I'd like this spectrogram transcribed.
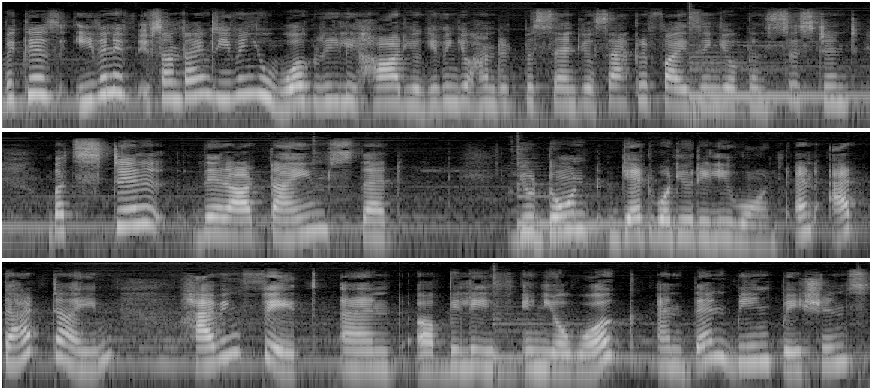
Because even if, if, sometimes even you work really hard you're giving your 100% you're sacrificing you're consistent but still there are times that you don't get what you really want. And at that time having faith and uh, belief in your work and then being patient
